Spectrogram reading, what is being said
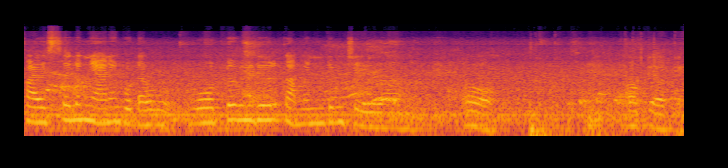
ഫൈസലും ഞാനും കൂട്ടാക്കും. വോട്ട് വീഡിയോയിൽ കമന്റും ചെയ്യുന്നു ഓ ഓക്കെ ഓക്കെ.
